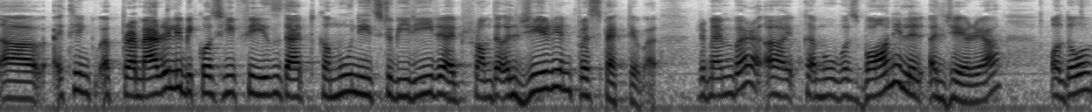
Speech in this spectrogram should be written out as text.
Uh, I think uh, primarily because he feels that Camus needs to be reread from the Algerian perspective. Uh, remember uh, Camus was born in Algeria, although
